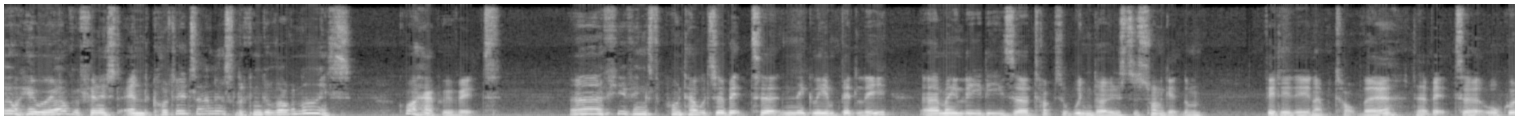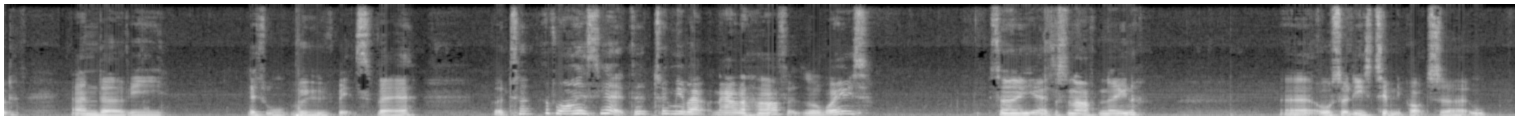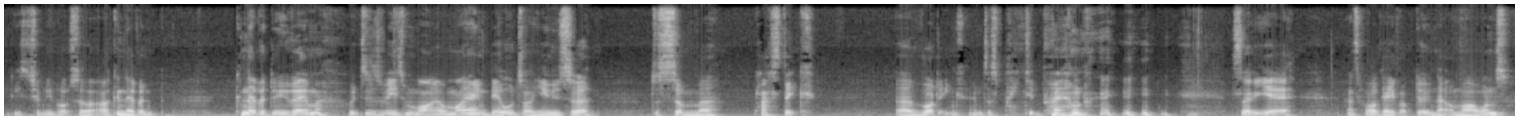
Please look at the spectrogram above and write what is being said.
Well, here we are, the finished end cottage, and it's looking rather nice. Quite happy with it. Uh, a few things to point out which are a bit uh, niggly and fiddly. Uh, mainly these uh, types of windows, just trying to get them fitted in up top there. They're a bit uh, awkward. And uh, the little roof bits there. But otherwise, yeah, it took me about an hour and a half as always. So yeah, just an afternoon. Also these chimney pots, ooh, these chimney pots, I can never can never do them, which is the reason why on my own builds I use uh, just some uh, plastic uh, rodding and just paint it brown. so yeah, that's why I gave up doing that on my ones.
